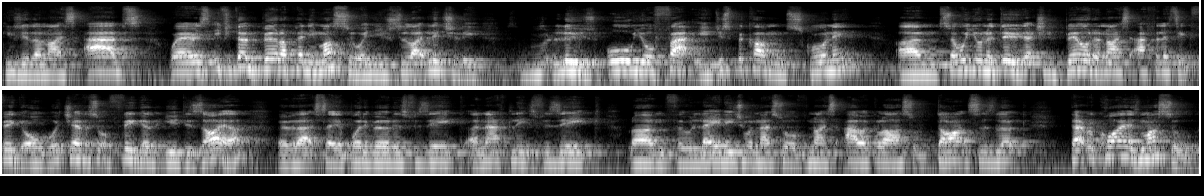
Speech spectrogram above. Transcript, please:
gives you the nice abs. Whereas if you don't build up any muscle and you just like literally lose all your fat, you just become scrawny. Um, so what you want to do is actually build a nice athletic figure or whichever sort of figure that you desire. whether that's say a bodybuilder's physique, an athlete's physique, um, for ladies you want that sort of nice hourglass sort of dancer's look, that requires muscle.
